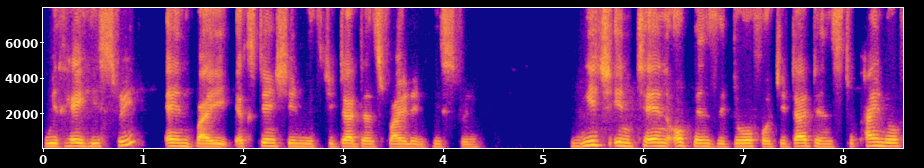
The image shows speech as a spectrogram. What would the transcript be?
with her history, and by extension with Jidada's violent history, which in turn opens the door for Jidadans to kind of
